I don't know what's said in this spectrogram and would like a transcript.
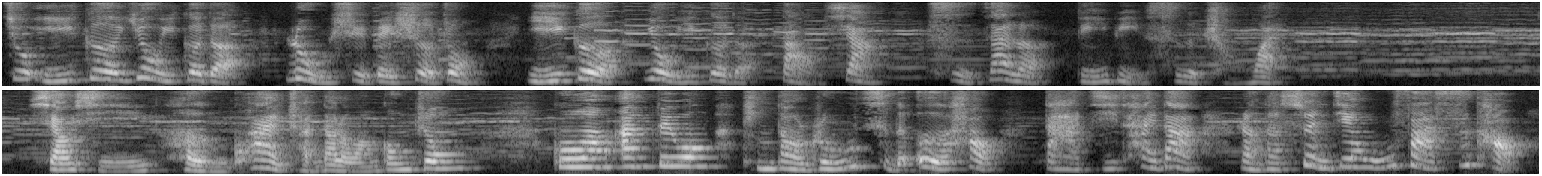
就一个又一个的陆续被射中，一个又一个的倒下，死在了底比斯的城外。消息很快传到了王宫中，国王安菲翁听到如此的噩耗，打击太大，让他瞬间无法思考，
